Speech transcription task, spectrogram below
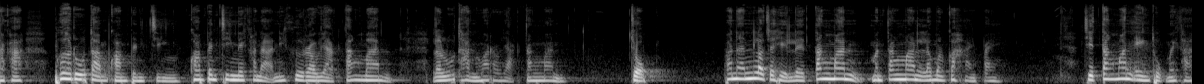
นะคะ เพื่อรู้ตามความเป็นจริง ความเป็นจริงในขณะนี้คือเราอยากตั้งมั่นเรารู้ทันว่าเราอยากตั้งมั่น จบ เพราะฉะนั้นเราจะเห็นเลยตั้งมั่น มันตั้งมั่นแล้วมันก็หายไป จิตตั้งมั่นเองถูกไหมคะ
